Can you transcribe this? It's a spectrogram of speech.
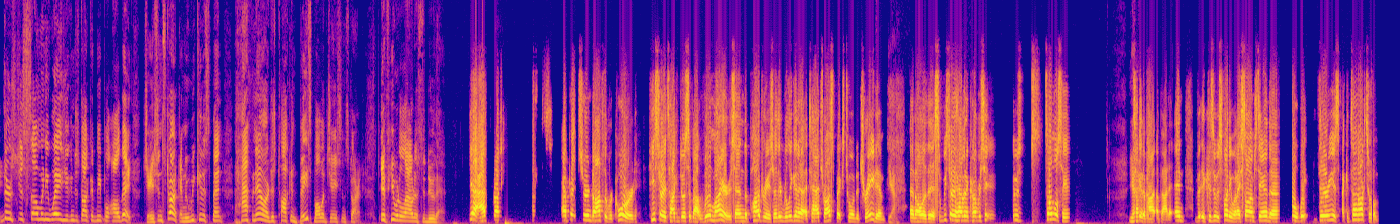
There's just so many ways you can just talk to people all day. Jayson Stark. I mean, we could have spent half an hour just talking baseball with Jayson Stark if he would allowed us to do that. Yeah, after I, after I turned off the record, he started talking to us about Wil Myers and the Padres. Are they really going to attach prospects to him to trade him? Yeah. And all of this. And we started having a conversation. It was almost like Yeah. talking about about it. And because it was funny when I saw him standing there. Oh wait, there he is. I can talk to him.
